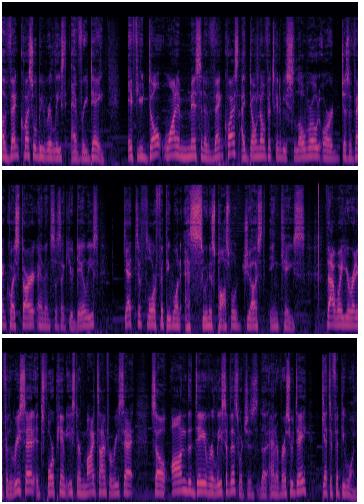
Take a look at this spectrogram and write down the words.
event quests will be released every day. If you don't want to miss an event quest, I don't know if it's going to be slow road or just event quest start and then so it's like your dailies. Get to floor 51 as soon as possible, just in case. That way you're ready for the reset. It's 4 p.m. Eastern, my time for reset. So on the day of release of this, which is the anniversary day, get to 51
